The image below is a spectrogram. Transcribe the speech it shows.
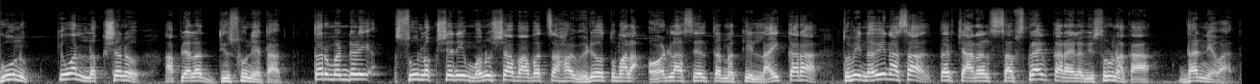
गुण किंवा लक्षणं आपल्याला दिसून येतात. तर मंडळी सुलक्षणी मनुष्याबाबतचा हा व्हिडिओ तुम्हाला आवडला असेल तर नक्की लाईक करा. तुम्ही नवीन असाल तर चॅनल सबस्क्राईब करायला विसरू नका. धन्यवाद.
